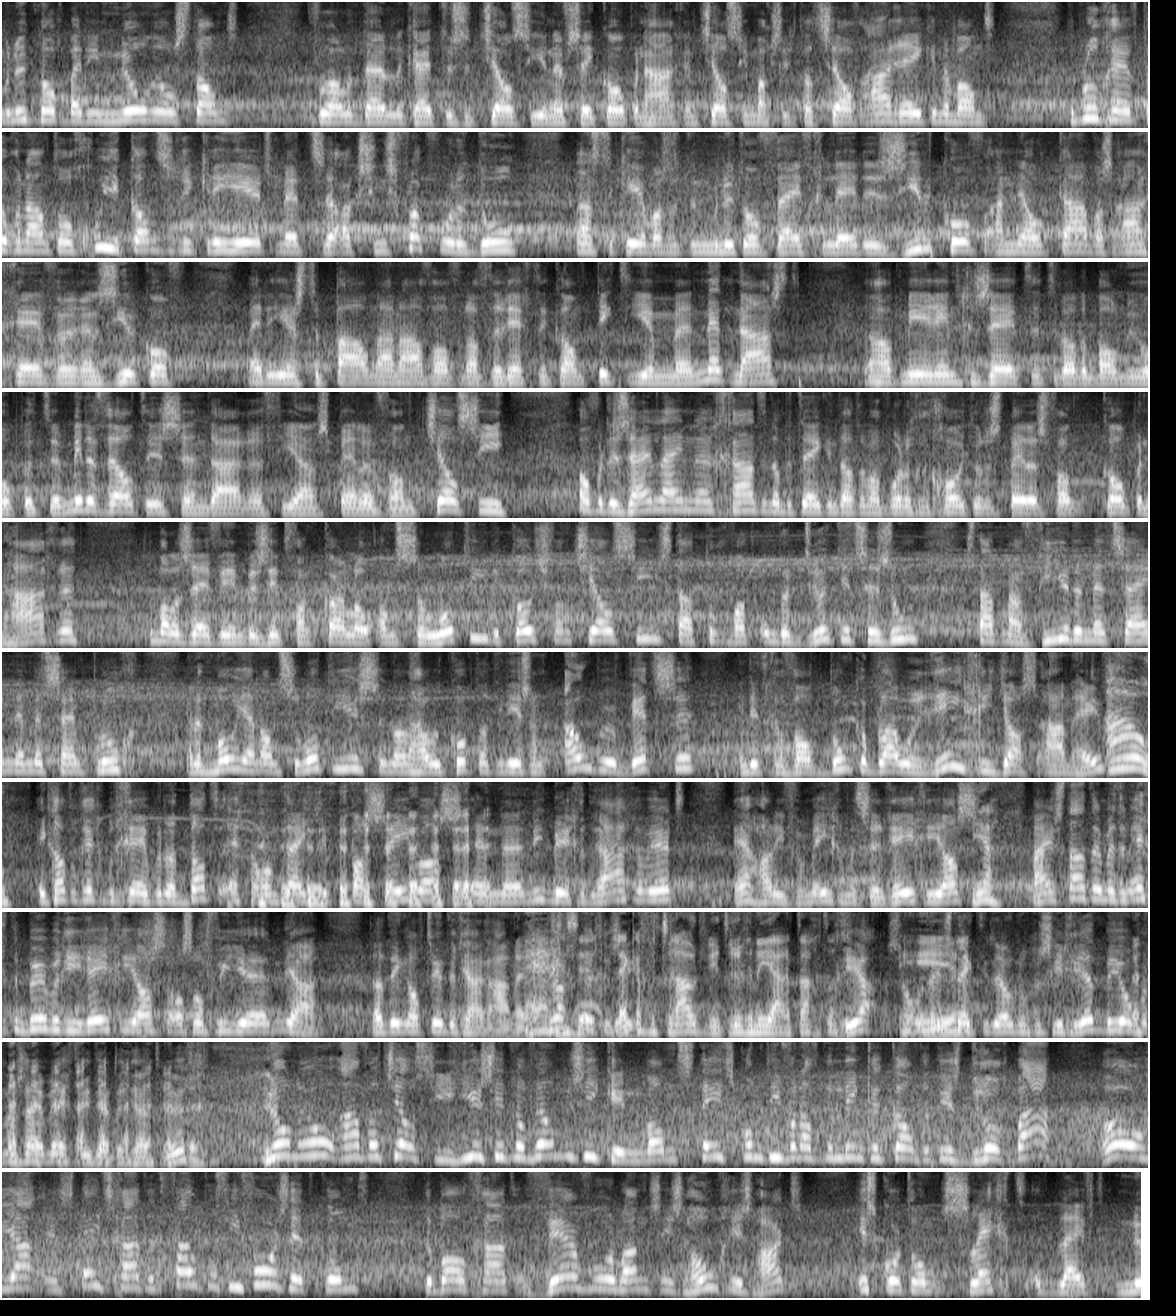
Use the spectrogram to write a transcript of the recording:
minuut nog bij die 0-0 stand. Voor alle duidelijkheid tussen Chelsea en FC Kopenhagen. En Chelsea mag zich dat zelf aanrekenen. Want de ploeg heeft toch een aantal goede kansen gecreëerd met uh, acties vlak voor het doel. De laatste keer was het een minuut of vijf geleden. Zirkov, Anelka was aangever. En Zirkov bij de eerste paal na een aanval vanaf de rechterkant tikte hij hem uh, net naast. Had meer in gezeten terwijl de bal nu op het uh, middenveld is. En daar uh, via een speler van Chelsea over de zijlijn uh, gaat. En dat betekent dat er mag worden gegooid door de spelers van Kopenhagen. De bal is even in bezit van Carlo Ancelotti, de coach van Chelsea. Staat toch wat onder druk dit seizoen. Staat maar vierde met zijn, met zijn ploeg. En het mooie aan Ancelotti is, en dan hou ik op dat hij weer zo'n ouderwetse, in dit geval donkerblauwe regenjas aan heeft. Au. Ik had toch echt begrepen dat dat echt al een tijdje passé was en uh, niet meer gedragen werd. He, Harry Vermegen met zijn regenjas. Ja. Maar hij staat er met een echte Burberry regenjas alsof hij uh, ja, dat ding al 20 jaar aan heeft. Lekker vertrouwd, weer terug in de jaren 80. Ja, zometeen steekt hij er ook nog een sigaret bij op en dan zijn we echt weer 30 jaar terug. 0-0 aanval Chelsea. Hier zit nog wel muziek in, want steeds komt hij vanaf de linkerkant. Het is Drogba. Oh ja, en steeds gaat het fout als die voorzet komt. De bal gaat ver voorlangs, is hoog, is hard. Is kortom slecht. Het blijft 0-0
